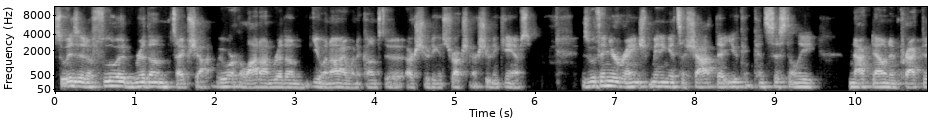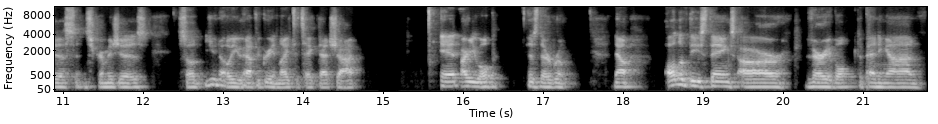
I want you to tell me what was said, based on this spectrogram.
So is it a fluid rhythm type shot? We work a lot on rhythm, you and I, when it comes to our shooting instruction, our shooting camps. Is within your range, meaning it's a shot that you can consistently knock down in practice and scrimmages so you know you have the green light to take that shot. And are you open? Is there room? Now, all of these things are variable depending on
